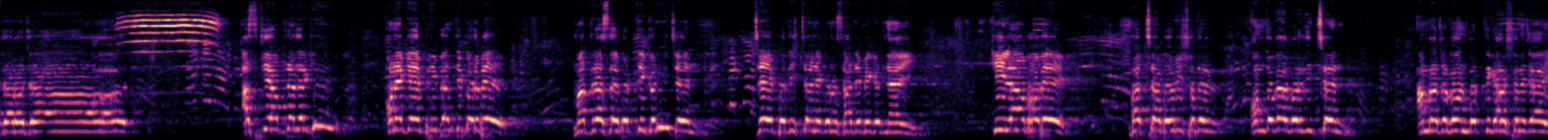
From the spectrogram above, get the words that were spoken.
درجات আজকে আপনাদেরকে অনেকে বিভ্রান্তি করবে মাদ্রাসায় ভর্তি করিয়েছেন যে প্রতিষ্ঠানে কোনো সার্টিফিকেট নাই কি লাভ হবে বাচ্চা ভবিষ্যতের অন্ধকার করে দিচ্ছেন আমরা যখন ভর্তি কালেকশনে যাই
